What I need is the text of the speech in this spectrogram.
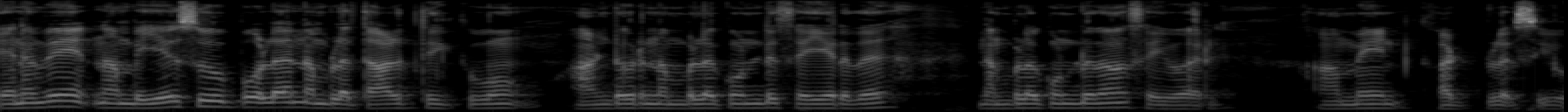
எனவே நம்ம இயேசுவை போல் நம்மளை தாழ்த்திக்குவோம். ஆண்டவர் நம்மளை கொண்டு செய்கிறத நம்மளை கொண்டு தான் செய்வார். Amen God bless you.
